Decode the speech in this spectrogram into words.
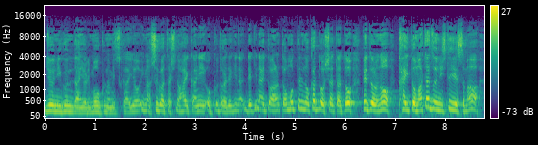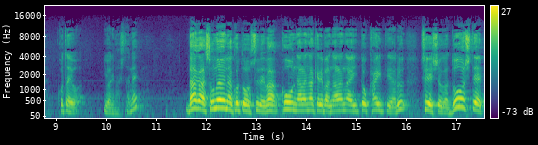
12軍団よりも多くの見つかりを今すぐ私の配下に置くことができないできないとあなたは思っているのかとおっしゃった後ペトロの回答を待たずにしてイエス様は答えを言われましたね。だがそのようなことをすればこうならなければならないと書いてある聖書がどうして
